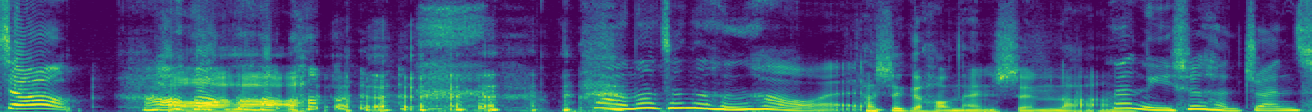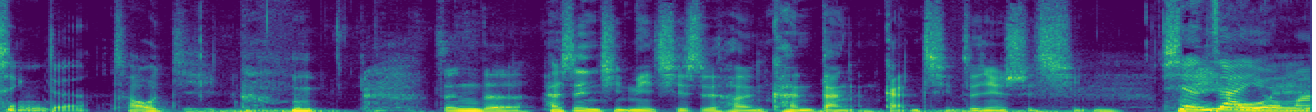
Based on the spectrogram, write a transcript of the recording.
讲。好好好，哇，那真的很好哎、他是个好男生啦。那你是很专情的，超级 真的。还是你其你其实很看淡感情这件事情？现在有吗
